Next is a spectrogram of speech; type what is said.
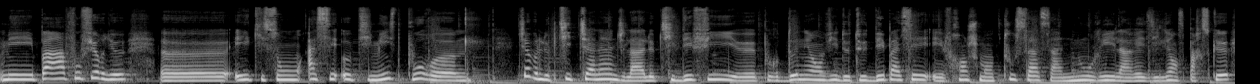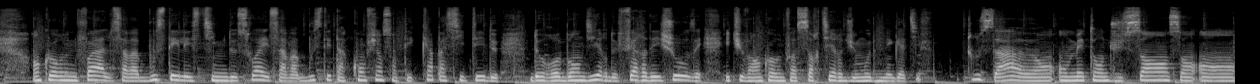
mais pas fou furieux, euh, et qui sont assez optimistes pour euh, le petit challenge là, le petit défi euh, pour donner envie de te dépasser. Et franchement tout ça, ça nourrit la résilience parce que encore une fois, ça va booster l'estime de soi et ça va booster ta confiance en tes capacités de, rebondir, de faire des choses. Et, et tu vas encore une fois sortir du mood négatif. Tout ça euh, en, mettant du sens, en,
